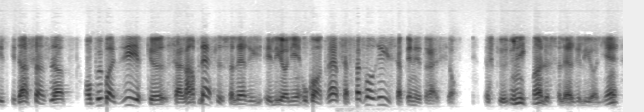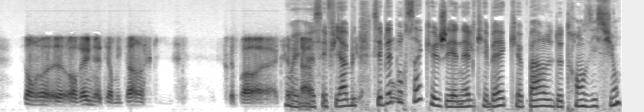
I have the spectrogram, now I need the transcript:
et, dans ce sens-là, on ne peut pas dire que ça remplace le solaire et, l'éolien. Au contraire, ça favorise sa pénétration. Parce que uniquement le solaire et l'éolien euh, auraient une intermittence qui ne serait pas acceptable. Oui, assez fiable. C'est peut-être pour ça que GNL Québec parle de transition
